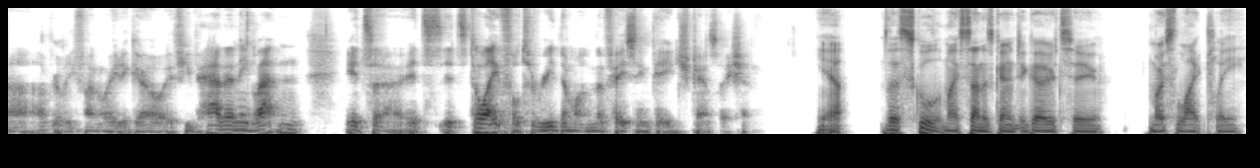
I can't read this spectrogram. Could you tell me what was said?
uh, a really fun way to go. If you've had any Latin, it's uh, it's it's delightful to read them on the facing page translation. Yeah, the school that my son is going to go to, most likely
